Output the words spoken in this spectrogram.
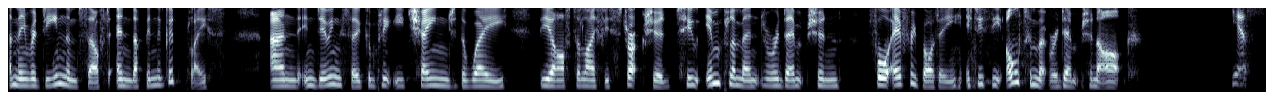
and they redeem themselves to end up in the good place. And in doing so, completely change the way the afterlife is structured to implement redemption for everybody. It is the ultimate redemption arc. Yes.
